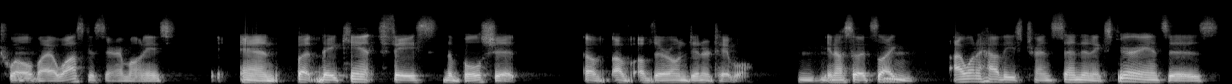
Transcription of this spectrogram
12 mm. ayahuasca ceremonies and but they can't face the bullshit of of, of their own dinner table mm-hmm. you know so it's like mm. i want to have these transcendent experiences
